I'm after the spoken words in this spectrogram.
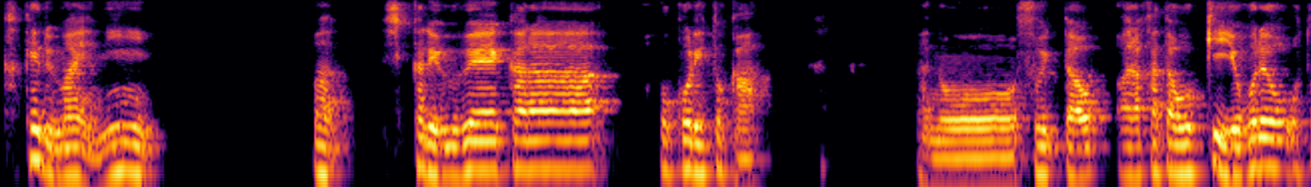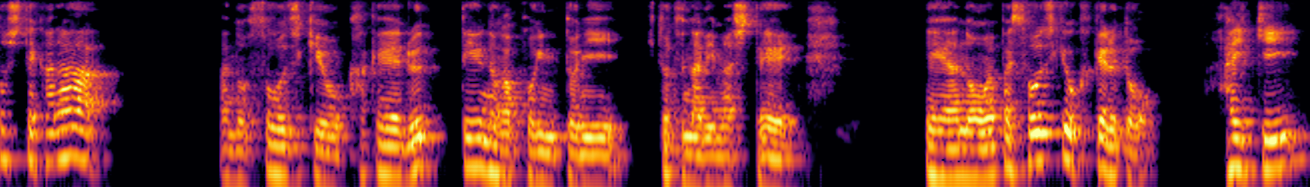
かける前に、まあ、しっかり上から埃とか、あのそういったあらかた大きい汚れを落としてから、あの、掃除機をかけるっていうのがポイントに一つなりまして、で、あの、やっぱり掃除機をかけると排気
